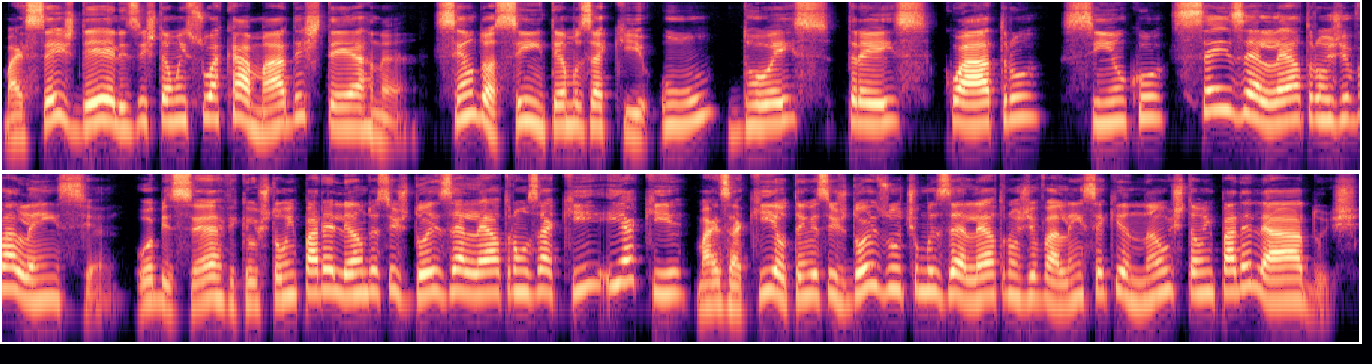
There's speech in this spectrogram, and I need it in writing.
mas seis deles estão em sua camada externa. Sendo assim, temos aqui 1, 2, 3, 4, 5, 6 elétrons de valência. Observe que eu estou emparelhando esses dois elétrons aqui e aqui, mas aqui eu tenho esses dois últimos elétrons de valência que não estão emparelhados.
